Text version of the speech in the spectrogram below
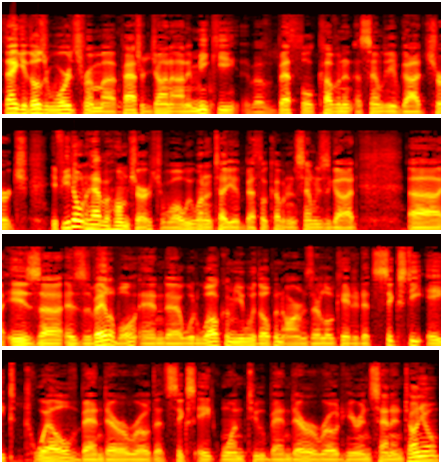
thank you. Those are words from uh, Pastor John Anamiki of Bethel Covenant Assembly of God Church. If you don't have a home church, well, we want to tell you Bethel Covenant Assemblies of God uh, is uh, is available and uh, would welcome you with open arms. They're located at 6812 Bandera Road. That's 6812 Bandera Road here in San Antonio.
